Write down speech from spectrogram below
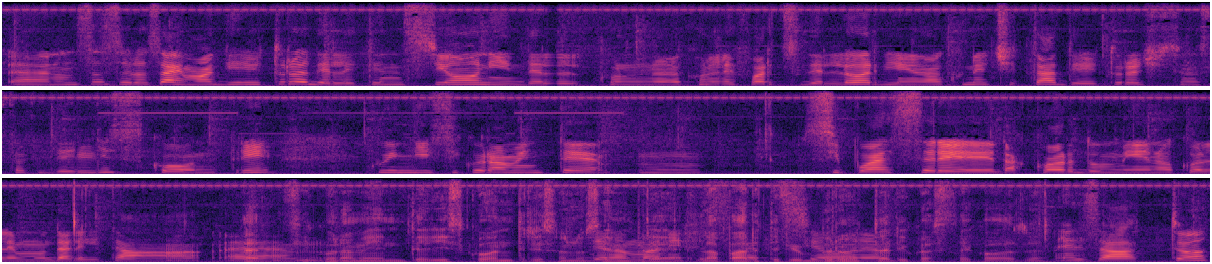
eh, non so se lo sai, ma addirittura delle tensioni del, con, con, le forze dell'ordine in alcune città, addirittura ci sono stati degli scontri, quindi sicuramente... Mh, si può essere d'accordo o meno con le modalità. Ehm, sicuramente gli scontri sono sempre la parte più brutta di queste cose. Esatto,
